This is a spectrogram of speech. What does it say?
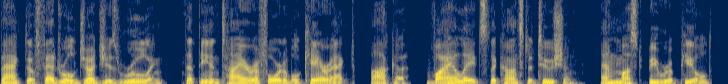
backed a federal judge's ruling that the entire Affordable Care Act, ACA, violates the Constitution and must be repealed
